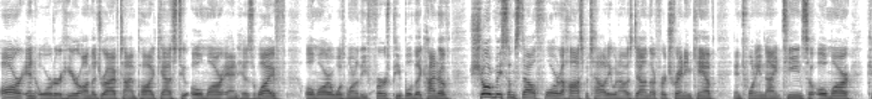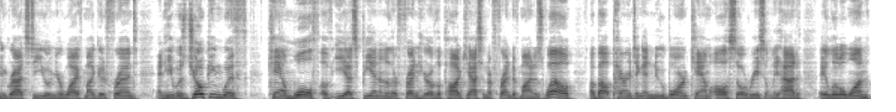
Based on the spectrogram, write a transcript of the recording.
are in order here on the Drive Time podcast to Omar and his wife. Omar was one of the first people that kind of showed me some South Florida hospitality when I was down there for training camp in 2019. So, Omar, congrats to you and your wife, my good friend. And he was joking with Cam Wolf of ESPN, another friend here of the podcast and a friend of mine as well, about parenting a newborn. Cam also recently had a little one.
